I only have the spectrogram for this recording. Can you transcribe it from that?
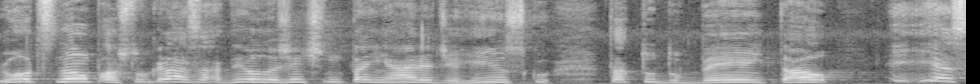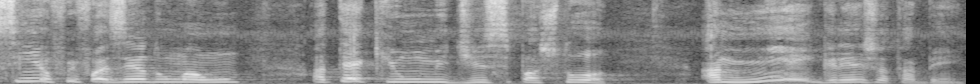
E outros, não, pastor, graças a Deus a gente não está em área de risco, está tudo bem e tal. E, e assim eu fui fazendo um a um, até que um me disse, pastor, a minha igreja está bem,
